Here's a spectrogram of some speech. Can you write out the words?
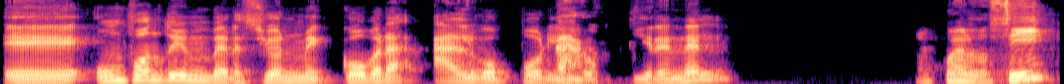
eh, ¿un fondo de inversión me cobra algo por invertir en él? De acuerdo, sí.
